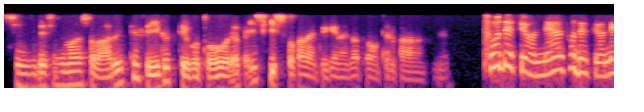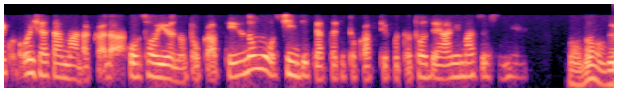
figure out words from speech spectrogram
信じてしまう人がある一定数いるっていうことを、やっぱり意識しとかないといけないなと思ってるからなんですね。そうですよね、そうですよね。お医者様だから、こうそういうのとかっていうのも信じちゃったりとかっていうことは当然ありますしね。なので、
